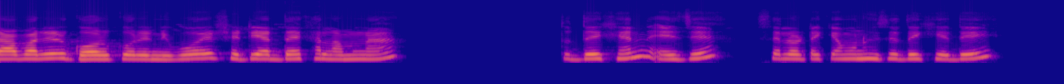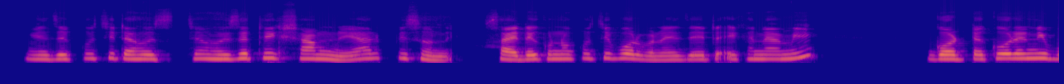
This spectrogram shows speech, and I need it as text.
রাবারের গড় করে নিব। সেটি আর দেখালাম না। তো দেখেন এই যে সেলোটা কেমন হয়েছে দেখিয়ে দেই। এই যে কুচিটা হচ্ছে, হয়েছে ঠিক সামনে আর পিছনে। সাইডে কোনো কুচি পড়বে না। এই যে এটা, এখানে আমি গড়টা করে নিব,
